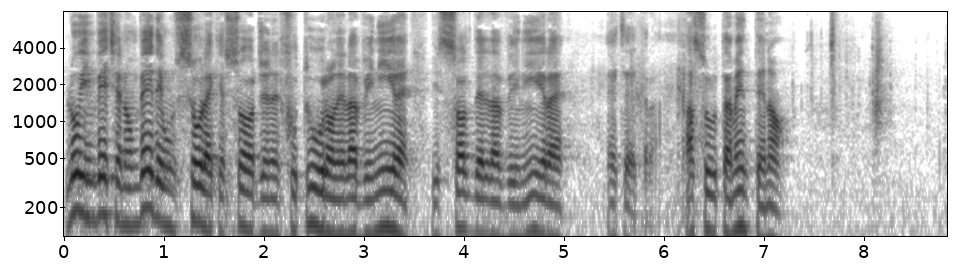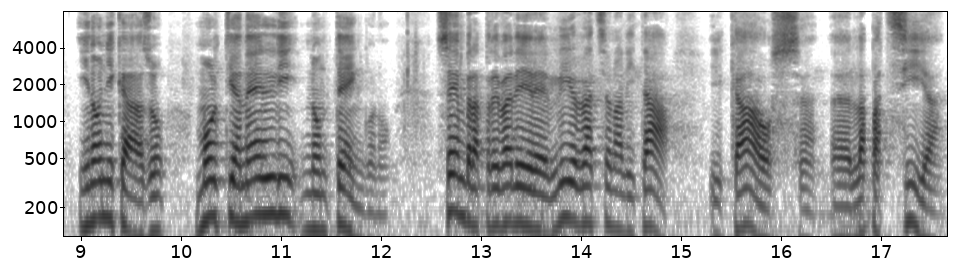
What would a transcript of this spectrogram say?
Lui invece non vede un sole che sorge nel futuro, nell'avvenire, il sol dell'avvenire, eccetera. Assolutamente no. In ogni caso, molti anelli non tengono. Sembra prevalere l'irrazionalità, il caos, eh, la pazzia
